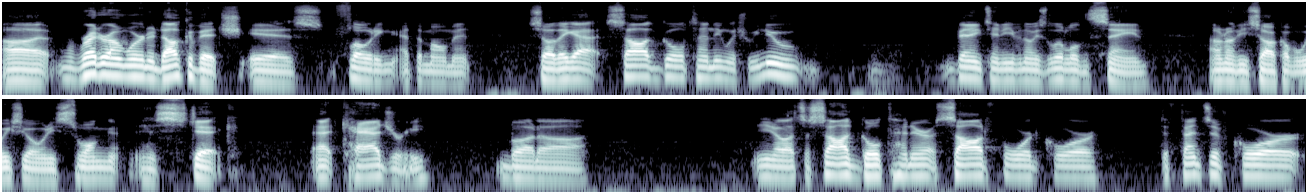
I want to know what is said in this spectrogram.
Uh, right around where Nedeljkovic is floating at the moment. So they got solid goaltending, which we knew Binnington, even though he's a little insane. I don't know if you saw a couple weeks ago when he swung his stick at Kadri, but uh, you know that's a solid goaltender, a solid forward core, defensive core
